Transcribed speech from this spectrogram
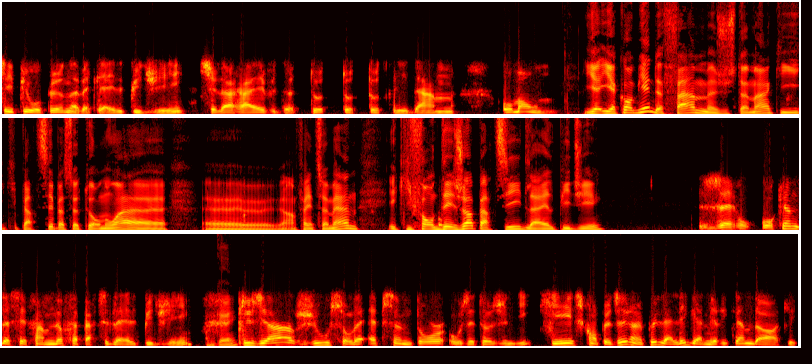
CP Open avec la LPG. C'est le rêve de toutes, toutes, toutes les dames au monde. Il y, a, combien de femmes, justement, qui, participent à ce tournoi euh, euh, en fin de semaine et qui font déjà partie de la LPGA? Zéro. Aucune de ces femmes-là fait partie de la LPGA. Plusieurs jouent sur le Epson Tour aux États-Unis, qui est ce qu'on peut dire un peu la Ligue américaine de hockey,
